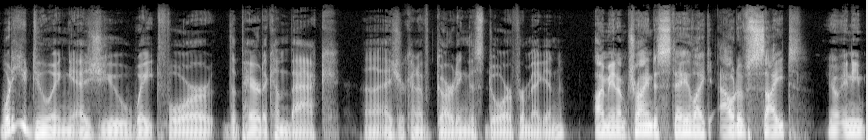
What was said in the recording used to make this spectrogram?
What are you doing as you wait for the pair to come back, uh, as you're kind of guarding this door for Megan? I mean, I'm trying to stay like out of sight, you know, any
